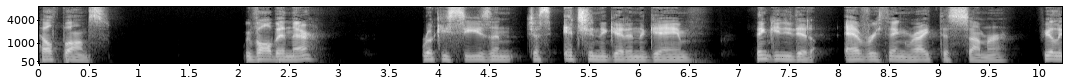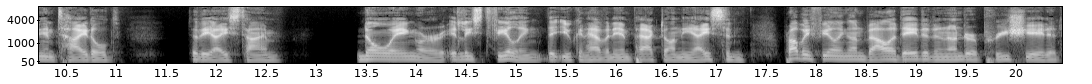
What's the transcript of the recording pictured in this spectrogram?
Health bombs. We've all been there. Rookie season, just itching to get in the game, thinking you did everything right this summer, feeling entitled to the ice time, knowing or at least feeling that you can have an impact on the ice and probably feeling unvalidated and underappreciated.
